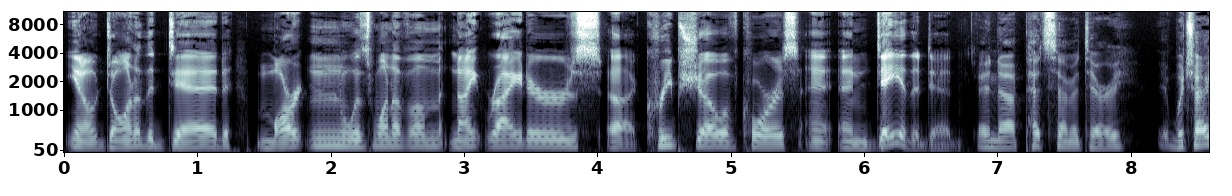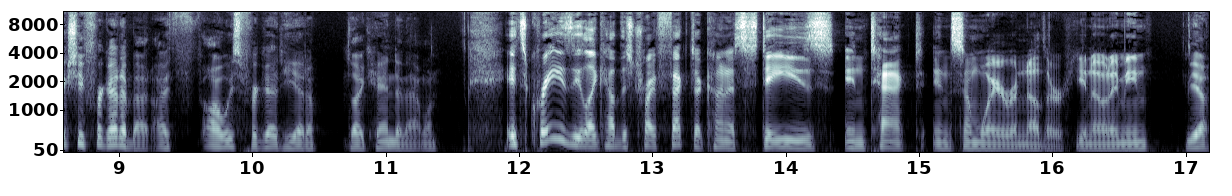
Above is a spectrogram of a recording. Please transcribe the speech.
You know, Dawn of the Dead, Martin was one of them, Knightriders, uh, Creepshow, of course, and, and Day of the Dead. And uh, Pet Sematary, which I actually forget about. I always forget he had a like hand in that one. it's crazy like how this trifecta kind of stays intact in some way or another you know what i mean Yeah.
